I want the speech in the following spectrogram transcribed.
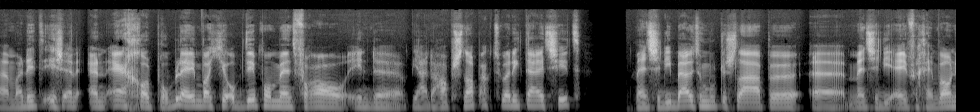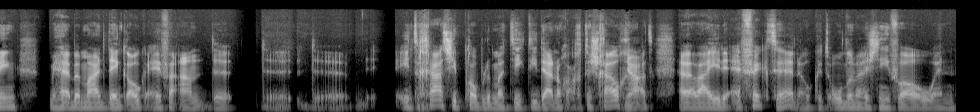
Uh, maar dit is een, een erg groot probleem, wat je op dit moment vooral in de, ja, de hap-snap actualiteit ziet. Mensen die buiten moeten slapen, uh, mensen die even geen woning meer hebben. Maar denk ook even aan de, de, de, de integratieproblematiek die daar nog achter schuil gaat. Ja. En waar je de effecten, en ook het onderwijsniveau en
